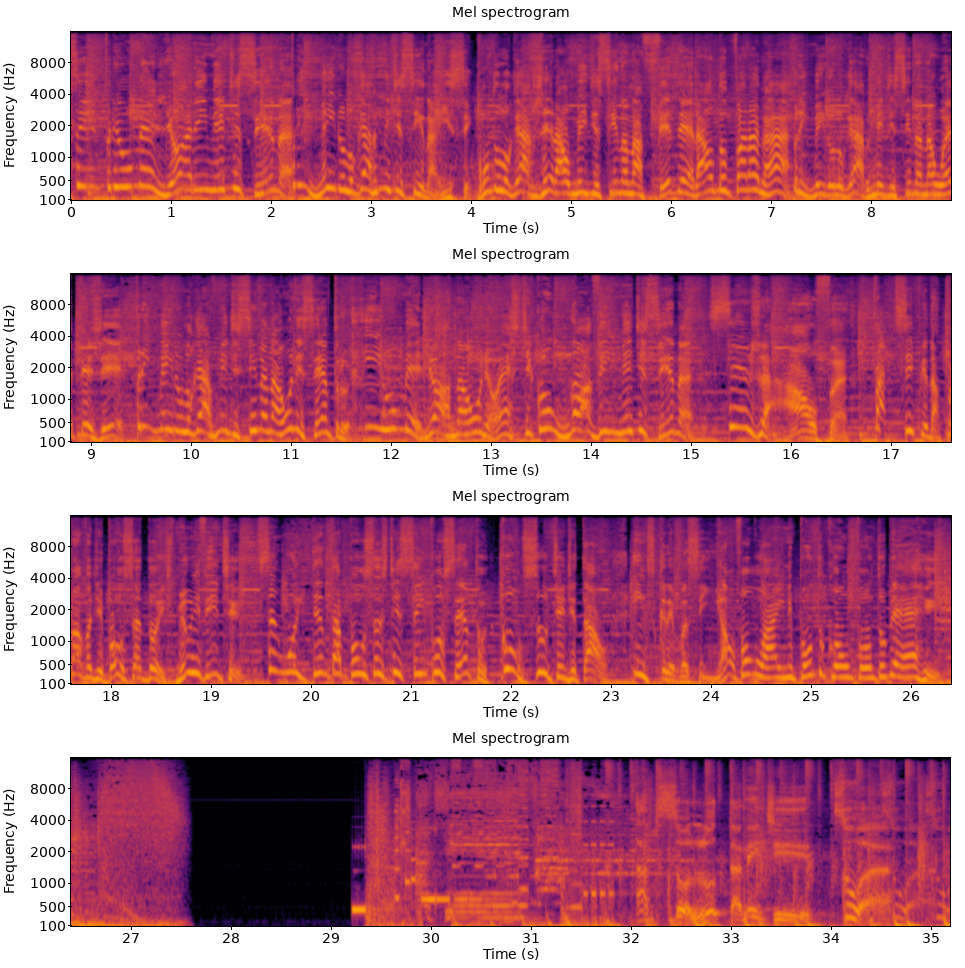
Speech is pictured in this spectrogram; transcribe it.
sempre o melhor em medicina. Primeiro lugar medicina e segundo lugar geral medicina na Federal do Paraná. Primeiro lugar medicina na UEPG. Primeiro lugar medicina na Unicentro e o melhor na Unioeste com nove em medicina. Seja Alfa. Participe da prova de bolsa 2020. São 80 bolsas de 100%. Consulte edital. Inscreva-se em alfaonline.com.br. Absolutamente sua.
